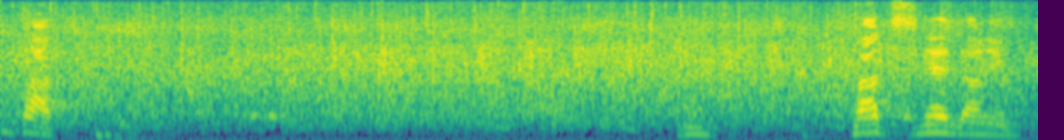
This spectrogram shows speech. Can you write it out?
Tusen tack! Tack snälla ni.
